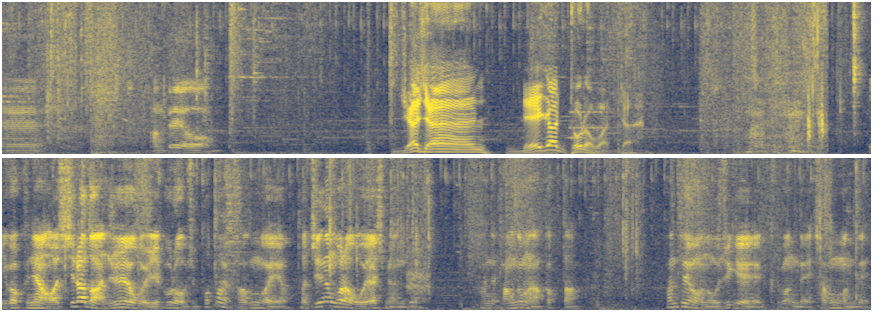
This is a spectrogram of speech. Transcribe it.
에, 안 빼요. 짜잔, 내가 돌아왔다. 이거 그냥 어 씨라도 안 주려고 일부러 지금 포탑에 박은 거예요. 던지는 거라고 오해하시면 안 돼. 아, 근데 방금은 아깝다. 판테온 오지게 그건데 잡은 건데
